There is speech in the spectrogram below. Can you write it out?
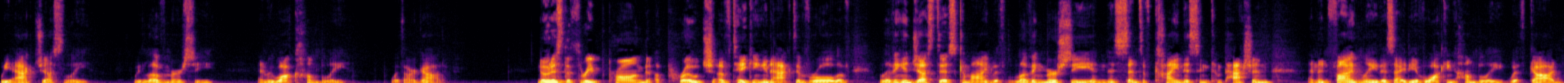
We act justly, we love mercy, and we walk humbly with our God. Notice the three pronged approach of taking an active role of living in justice combined with loving mercy and this sense of kindness and compassion. And then finally, this idea of walking humbly with God.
